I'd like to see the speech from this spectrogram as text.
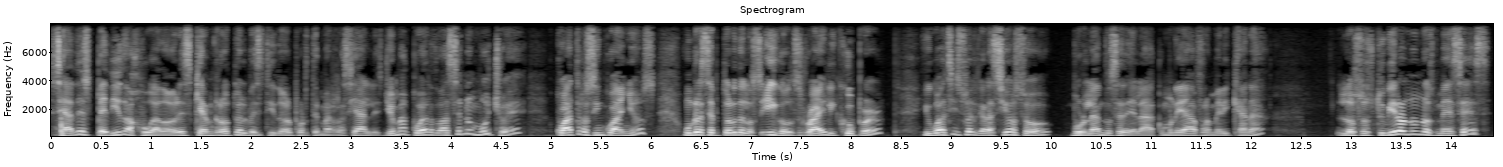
se ha despedido a jugadores que han roto el vestidor por temas raciales. Yo me acuerdo, hace no mucho, ¿eh? Cuatro o cinco años, un receptor de los Eagles, Riley Cooper, igual se hizo el gracioso burlándose de la comunidad afroamericana, lo sostuvieron unos meses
